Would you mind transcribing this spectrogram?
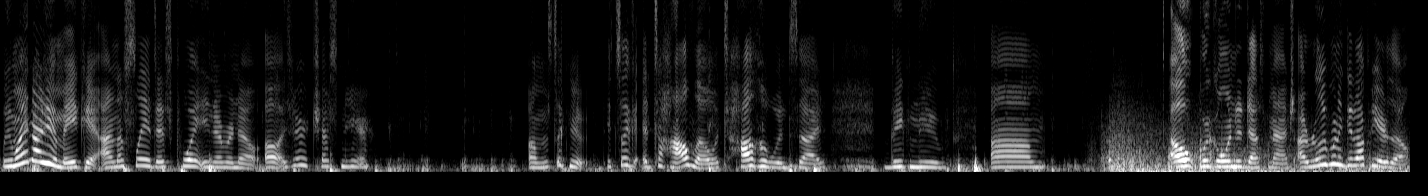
We might not even make it. Honestly, at this point, you never know. Oh, is there a chest in here? Um, it's like it's like it's a hollow. It's hollow inside. Big noob. Um. Oh, we're going to deathmatch. I really want to get up here though.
